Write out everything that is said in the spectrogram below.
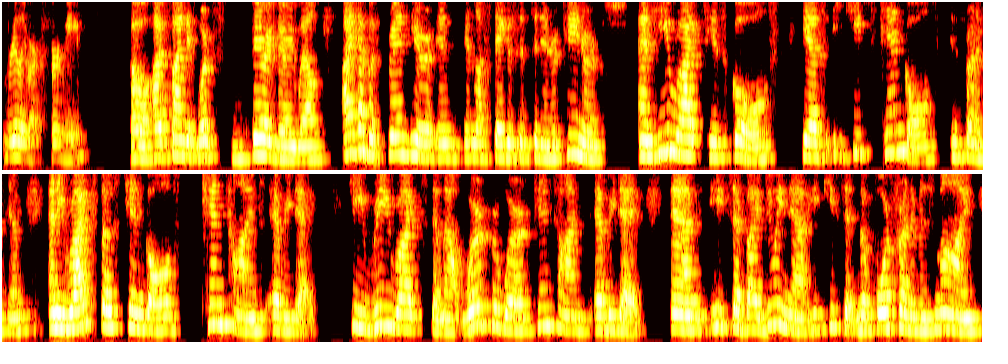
really works for me. Oh, I find it works very, very well. I have a friend here in, in Las Vegas It's an entertainer, and he writes his goals. He has he keeps 10 goals in front of him, and he writes those 10 goals 10 times every day he rewrites them out word for word 10 times every day. And he said by doing that, he keeps it in the forefront of his mind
